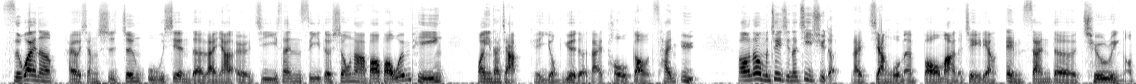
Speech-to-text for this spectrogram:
此外呢，还有像是真无线的蓝牙耳机、三 C 的收纳包、保温瓶，欢迎大家可以踊跃的来投稿参与。好，那我们这一集呢，继续的来讲我们宝马的这一辆 M3 的 Touring 哦，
